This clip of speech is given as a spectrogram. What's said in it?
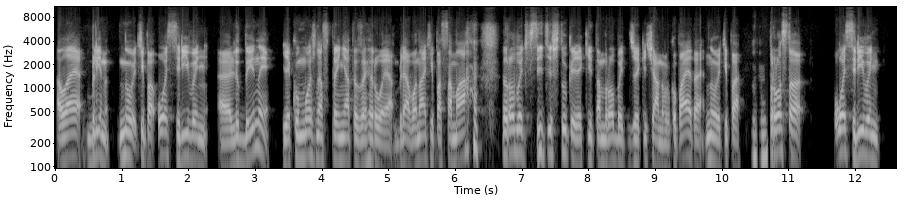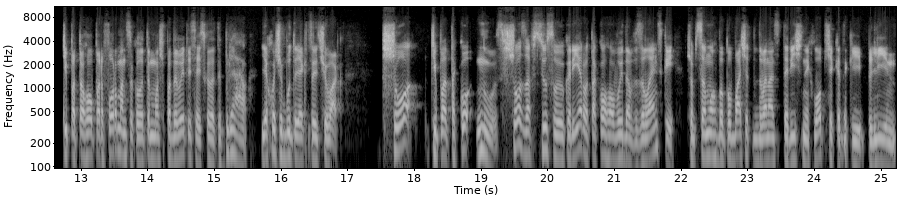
Але, блін, ну, типа, ось рівень е, людини, яку можна сприйняти за героя. Бля, вона, типа, сама робить всі ті штуки, які там робить Джекі Чан. Ви купаєте? Ну, типа, Мгм. просто ось рівень, типа, того перформансу, коли ти можеш подивитися і сказати, бля, я хочу бути як цей чувак. Що, типа, тако, ну, що за всю свою кар'єру такого видав Зеленський, щоб це мог би побачити 12-річний хлопчик і такий, блін,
